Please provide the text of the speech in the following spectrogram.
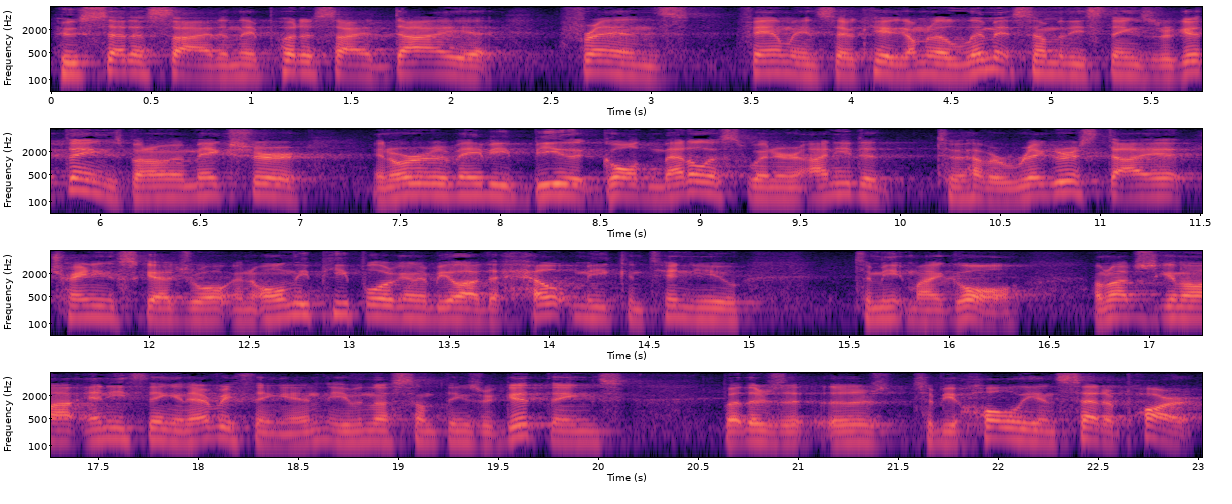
who set aside and they put aside diet, friends, family, and say, okay, I'm going to limit some of these things that are good things, but I'm going to make sure in order to maybe be the gold medalist winner, I need to, to have a rigorous diet, training schedule, and only people are going to be allowed to help me continue to meet my goal. I'm not just going to allow anything and everything in, even though some things are good things, but there's, a, there's to be holy and set apart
